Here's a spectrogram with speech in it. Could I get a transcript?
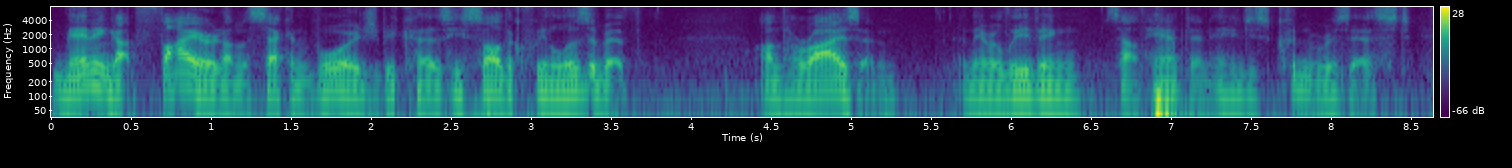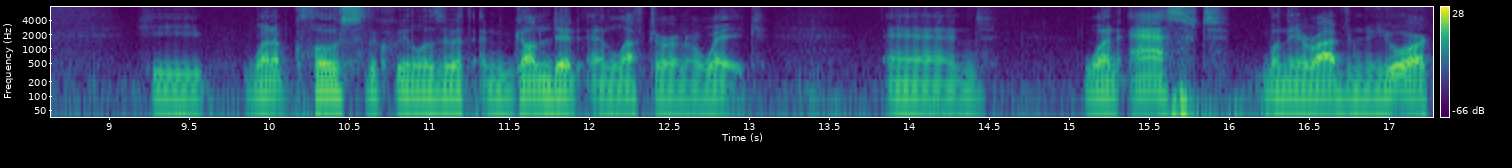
Manning got fired on the second voyage because he saw the Queen Elizabeth on the horizon, and they were leaving Southampton, and he just couldn't resist. He went up close to the Queen Elizabeth and gunned it and left her in her wake. And when asked when they arrived in New York,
